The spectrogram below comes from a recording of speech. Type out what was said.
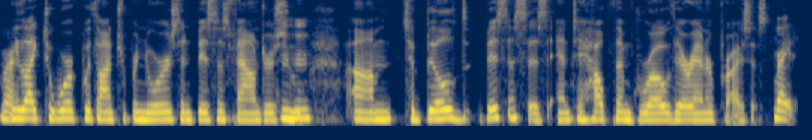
Right. We like to work with entrepreneurs and business founders mm-hmm. who um, to build businesses and to help them grow their enterprises. Right,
